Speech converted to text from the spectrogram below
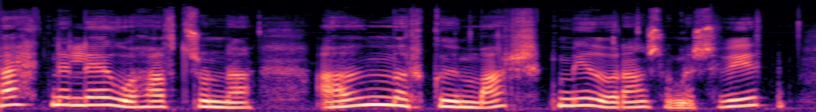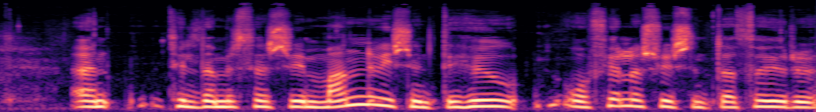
teknileg og haft svona afmörkuð markmið og rannsóknar svið, en til dæmis þessi mannvísindi og félagsvísindi að þau eru,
